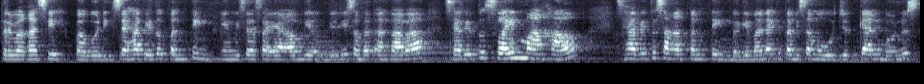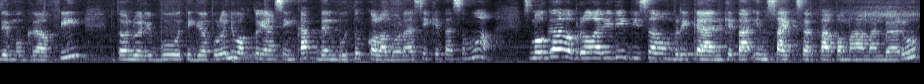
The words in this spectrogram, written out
Terima kasih Pak Budi. Sehat itu penting yang bisa saya ambil. Jadi sobat antara, sehat itu selain mahal, sehat itu sangat penting. Bagaimana kita bisa mewujudkan bonus demografi di tahun 2030 ini waktu yang singkat dan butuh kolaborasi kita semua. Semoga obrolan ini bisa memberikan kita insight serta pemahaman baru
